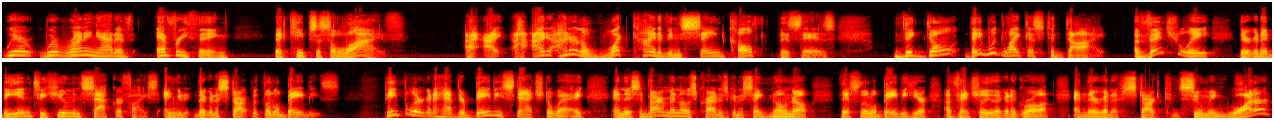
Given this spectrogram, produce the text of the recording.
we're we're running out of everything that keeps us alive. I, I I I don't know what kind of insane cult this is. They don't. They would like us to die. Eventually, they're going to be into human sacrifice, and they're going to start with little babies. People are going to have their babies snatched away, and this environmentalist crowd is going to say, "No, no, this little baby here. Eventually, they're going to grow up, and they're going to start consuming water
